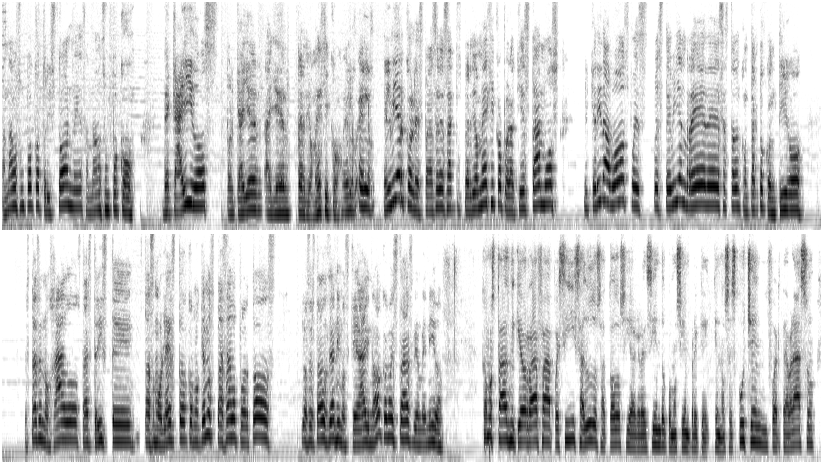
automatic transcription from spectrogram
andamos un poco tristones, andamos un poco decaídos, porque ayer, ayer perdió México. El, el, miércoles, para ser exactos, perdió México, pero aquí estamos. Mi querida voz, pues, pues te vi en redes, he estado en contacto contigo. Estás enojado, estás triste, estás molesto, como que hemos pasado por todos los estados de ánimos que hay, ¿no? ¿Cómo estás? Bienvenido. ¿Cómo estás, mi querido Rafa? Pues sí, saludos a todos y agradeciendo como siempre que, nos escuchen. Un fuerte abrazo.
